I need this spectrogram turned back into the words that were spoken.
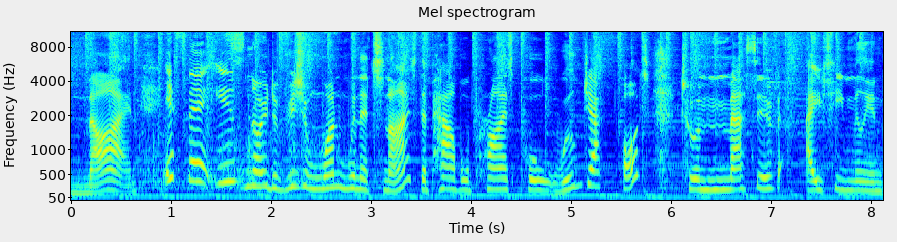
nine. If there is no Division 1 winner tonight, the Powerball prize pool will jackpot to a massive $80 million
